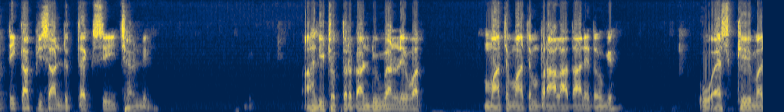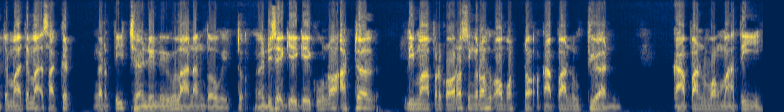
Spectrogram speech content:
ketika bisa deteksi janin. Ahli dokter kandungan lewat macam-macam peralatan itu okay? USG macam-macam mak sakit ngerti janin itu lanang atau itu. Nah, di segi kuno ada lima perkara sing roh apa tok kapan udian kapan wong mati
